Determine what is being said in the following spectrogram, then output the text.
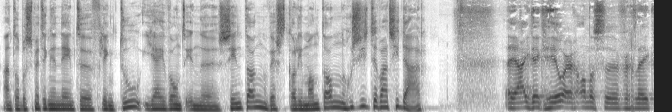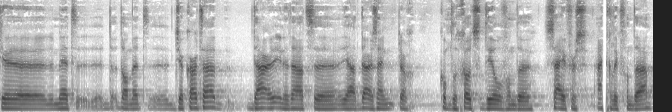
Aantal besmettingen neemt uh, flink toe. Jij woont in Sintang, West-Kalimantan. Hoe is de situatie daar? Ja, ik denk heel erg anders vergeleken met, dan met Jakarta. Daar inderdaad, ja, daar, zijn, daar komt het grootste deel van de cijfers eigenlijk vandaan.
